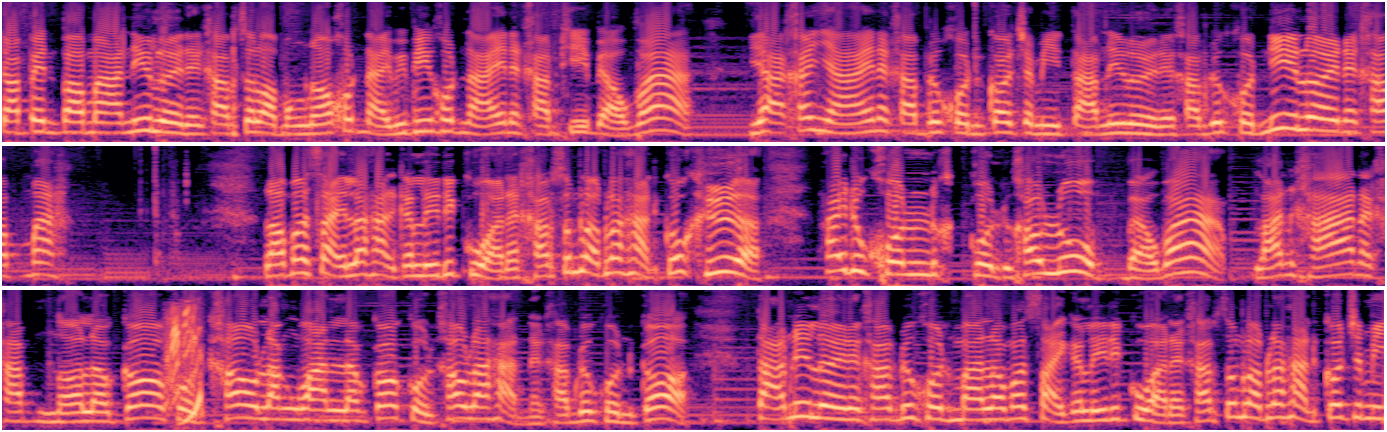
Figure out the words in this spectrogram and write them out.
จะเป็นประมาณนี้เลยนะครับสำหรับน้องๆคนไหนพี่ๆคนไหนนะครับที่แบบว่าอยากขยายนะครับ ทุกคนก็จะมีตามนี้เลยนะครับ ทุกคนนี่เลยนะครับมา เรามาใส่รหัสกันเลยดีกว่านะครับสำหรับรหัสก็คือให้ทุกคนกดเข้ารูปแบบว่าร้านค้านะครับเนาะแล้วก็กดเข้ารางวัลแล้วก็กดเข้ารหัสนะครับ ทุกคนก็ตามนี้เลยนะครับทุกคนมาเรามาใส่กันเลยดีกว่านะครับสำหรับรหัสก็จะมี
